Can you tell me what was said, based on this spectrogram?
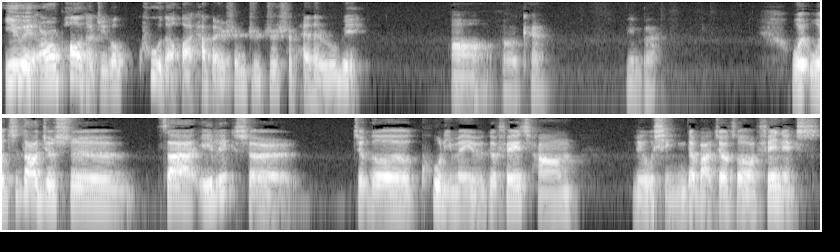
因为 Airport 这个库的话，它本身只支持 Python、Ruby。哦，OK，明白。我我知道，就是在 Elixir 这个库里面有一个非常流行的吧，叫做 Phoenix，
